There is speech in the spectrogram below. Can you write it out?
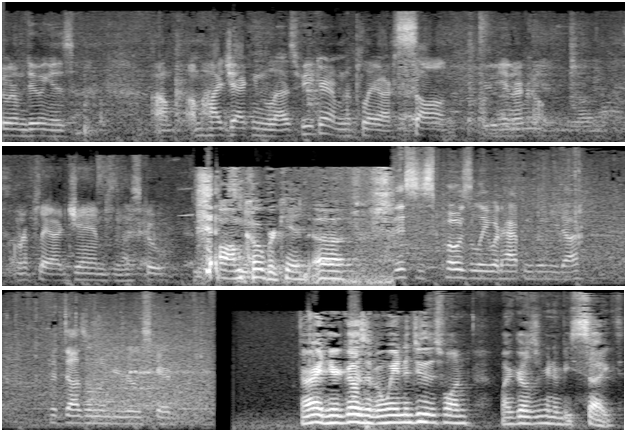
What I'm doing is um, I'm hijacking the loudspeaker and I'm gonna play our song on the intercom. I'm gonna play our jams in the school. Oh, I'm Kobra Kid. Uh, This is supposedly what happens when you die. If it does, I'm gonna be really scared. all right, here goes. I've been waiting to do this one. My girls are gonna be psyched.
